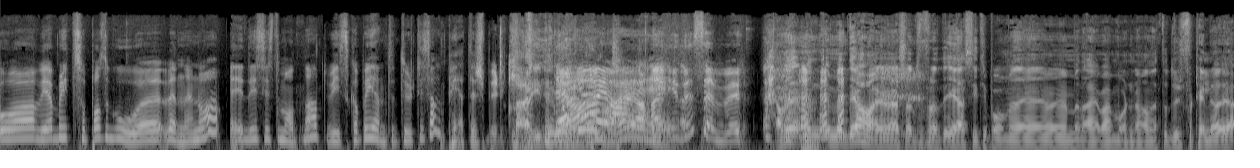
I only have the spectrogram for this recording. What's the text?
Og vi har blitt såpass gode venner nå i de siste månedene at vi skal på jentetur til St. Petersburg. Nei, det ja, ja, ja, i desember. Ja, men, men, men det har jo jeg skjønt, for jeg sitter jo på med, med deg hver morgen, Anette. Og du forteller Jeg,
